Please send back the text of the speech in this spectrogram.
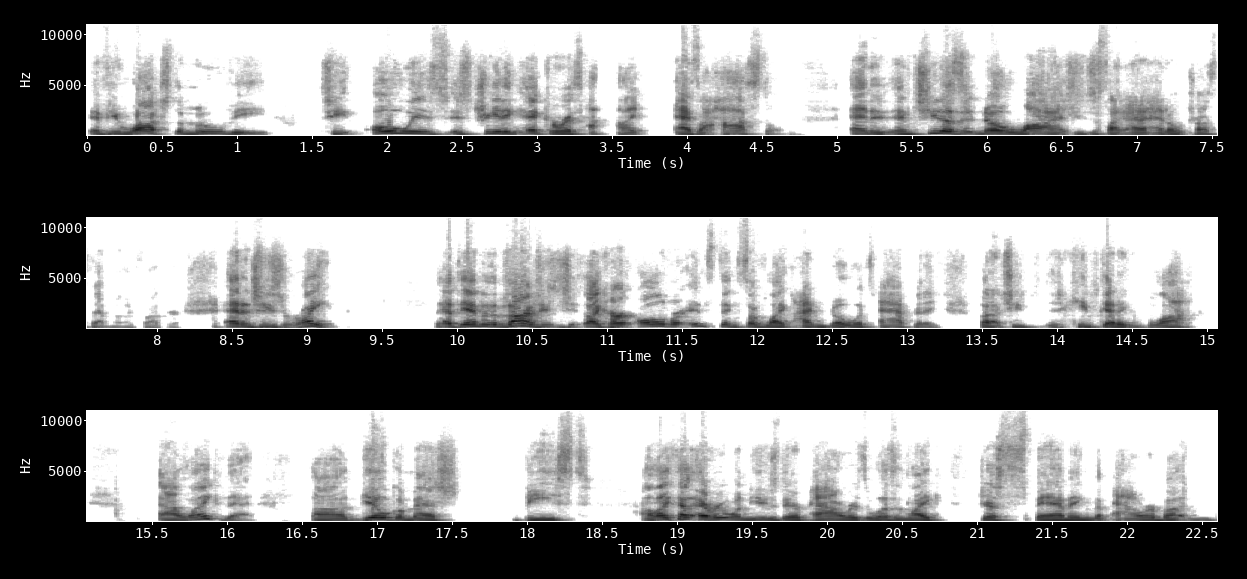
if you watch the movie, she always is treating Ikaris like as a hostile and and she doesn't know why. She's just like, I, I don't trust that motherfucker, and she's right. At the end of the time, she's she, like her all of her instincts of like, I know what's happening, but she, she keeps getting blocked. I like that. Uh, Gilgamesh Beast. I like how everyone used their powers. It wasn't like just spamming the power button.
